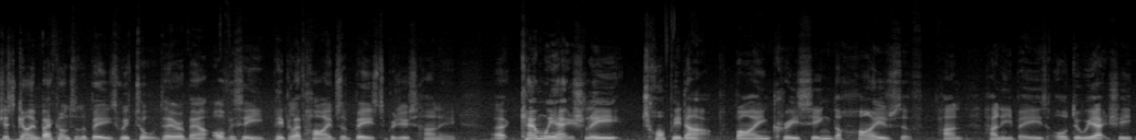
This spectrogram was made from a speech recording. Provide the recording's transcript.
Just going back onto the bees, we've talked there about obviously people have hives of bees to produce honey. Uh, can we actually top it up by increasing the hives of hun- honeybees, or do we actually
